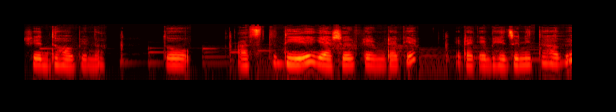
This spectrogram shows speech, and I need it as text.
সেদ্ধ হবে না। তো আস্তে দিয়ে গ্যাসের ফ্লেমটাকে এটাকে ভেজে নিতে হবে।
